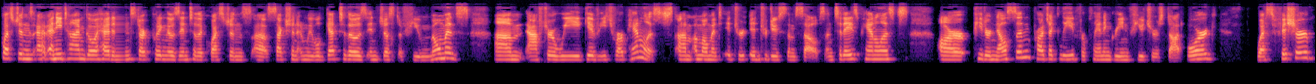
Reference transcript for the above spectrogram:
questions at any time, go ahead and start putting those into the questions uh, section, and we will get to those in just a few moments um, after we give each of our panelists um, a moment to introduce themselves. And today's panelists are Peter Nelson, project lead for planninggreenfutures.org, Wes Fisher,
